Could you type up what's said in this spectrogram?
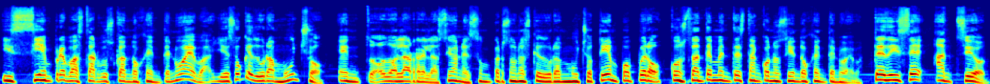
y siempre va a estar buscando gente nueva. Y eso que dura mucho en todas las relaciones, son personas que duran mucho tiempo, pero constantemente están conociendo gente nueva. Te dice acción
